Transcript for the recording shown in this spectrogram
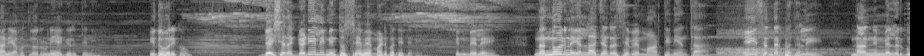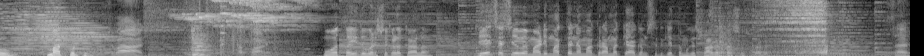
ನಾನು ಯಾವತ್ತಲೂ ಋಣಿಯಾಗಿರ್ತೀನಿ ಇದುವರೆಗೂ ದೇಶದ ಗಡಿಯಲ್ಲಿ ನಿಂತು ಸೇವೆ ಮಾಡಿ ಬಂದಿದ್ದೀನಿ. ಇನ್ಮೇಲೆ ನನ್ನೂರಿನ ಎಲ್ಲ ಜನರ ಸೇವೆ ಮಾಡ್ತೀನಿ ಅಂತ ಈ ಸಂದರ್ಭದಲ್ಲಿ ನಾನು ನಿಮ್ಮೆಲ್ಲರಿಗೂ ಮಾತು ಕೊಡ್ತೀನಿ. ಮೂವತ್ತೈದು ವರ್ಷಗಳ ಕಾಲ ದೇಶ ಸೇವೆ ಮಾಡಿ ಮತ್ತೆ ನಮ್ಮ ಗ್ರಾಮಕ್ಕೆ ಆಗಮಿಸಿದಕ್ಕೆ ತಮಗೆ ಸ್ವಾಗತ, ಸುಸ್ವಾಗತ. ಸರ್,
